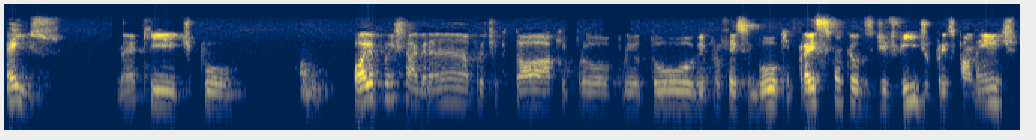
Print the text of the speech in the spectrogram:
é isso. Né? Que, tipo, olha para o Instagram, para o TikTok, para o YouTube, para o Facebook, para esses conteúdos de vídeo principalmente,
